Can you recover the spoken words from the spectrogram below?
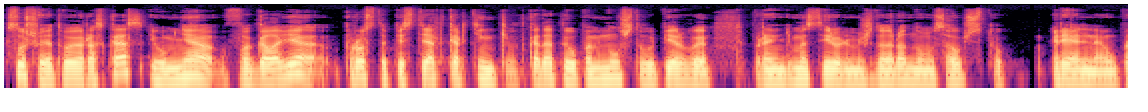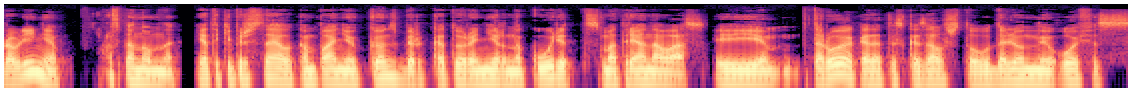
Слушаю я твой рассказ, и у меня в голове просто пестрят картинки. Вот когда ты упомянул, что вы первые продемонстрировали международному сообществу реальное управление, автономно. Я таки представил компанию Кёнсберг, которая нервно курит, смотря на вас. И второе, когда ты сказал, что удаленный офис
